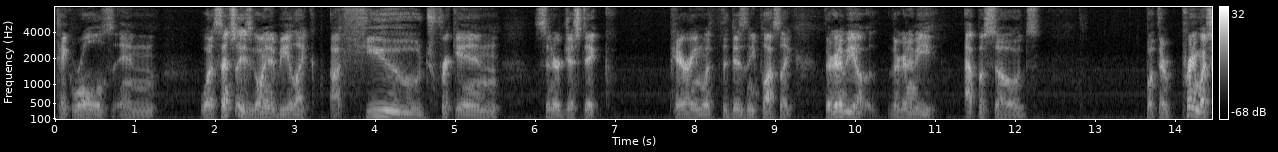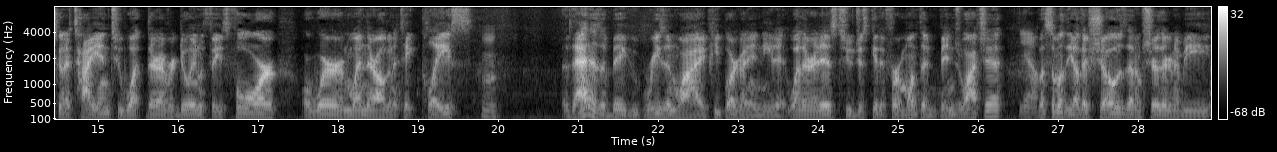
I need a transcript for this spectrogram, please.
take roles in what essentially is going to be like a huge freaking synergistic pairing with the Disney Plus. Like they're gonna be they're gonna be episodes, but they're pretty much gonna tie into what they're ever doing with Phase Four or where and when they're all gonna take place. Hmm. That is a big reason why people are going to need it. Whether it is to just get it for a month and binge watch it, yeah, but some of the other shows that I'm sure they're going to be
